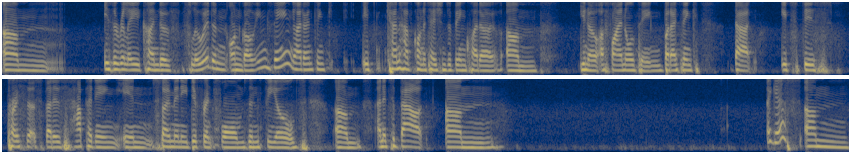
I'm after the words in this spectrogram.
um, is a really kind of fluid and ongoing thing. I don't think it can have connotations of being quite a um, you know a final thing but i think that it's this process that is happening in so many different forms and fields um, and it's about um, i guess um,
